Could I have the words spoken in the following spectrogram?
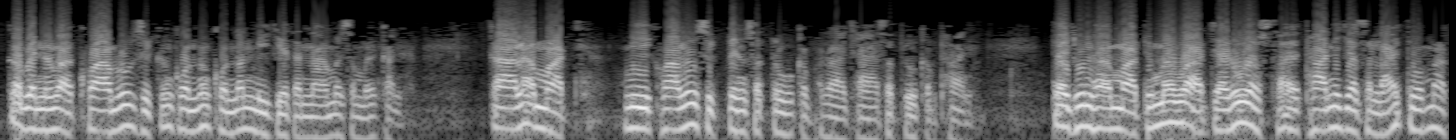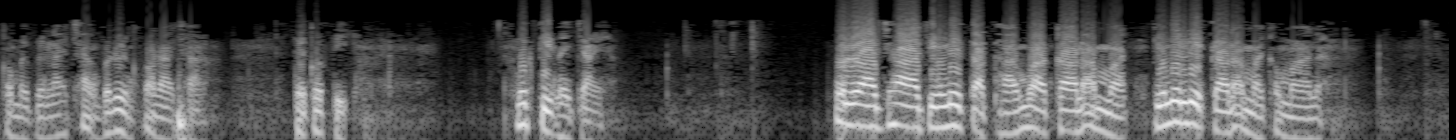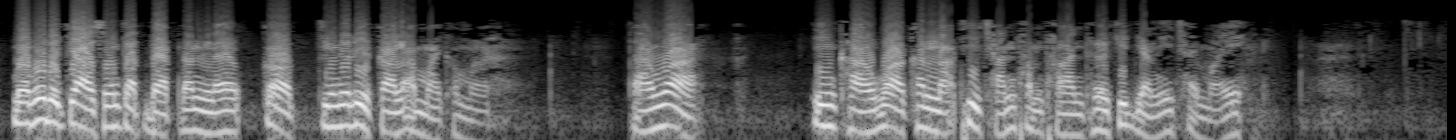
ก็เป็นนั้นว่าความรู้สึกของคนทั้งคนนั้นมีเจตนาไม่เสมอกัน กาละหมัดมีความรู้สึกเป็นศัตรูกับพระราชาศัตรูกับทาน แต่ชุนหามาถึงแม้ว่าจะรู้ว่าทานนี่จะสลายตัวมากก็ไม่เป็นไรช่างเป็นเรื่องของพระราชา แต่ก็ตินึกติในใจพระราชาจึงได้ตัดถามว่ากาละหมัดจึงได้เรียกกาละหมัดเข้ามานะเมื่อพระพุทธเจ้าทรงตัดแบบนั้นแล้วก็จึงได้เรียกกาละหมัดเข้ามา ถามว่ายิงข่าวว่าขณะที่ฉันทำทาน เธอคิดอย่างนี้ใช่ไหม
